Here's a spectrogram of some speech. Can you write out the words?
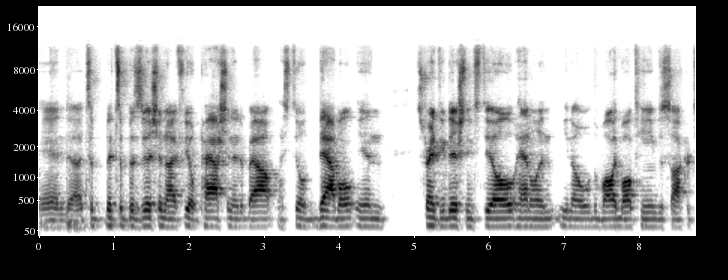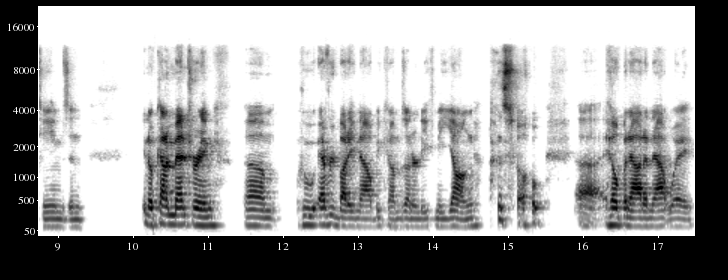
And uh, it's a it's a position I feel passionate about. I still dabble in strength and conditioning, still handling you know the volleyball teams, the soccer teams, and you know kind of mentoring um, who everybody now becomes underneath me young. so uh, helping out in that way.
